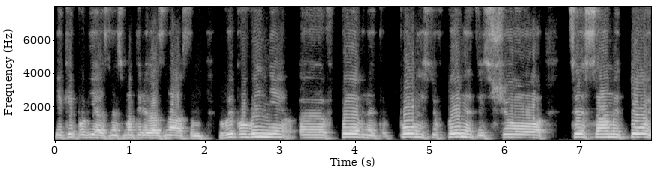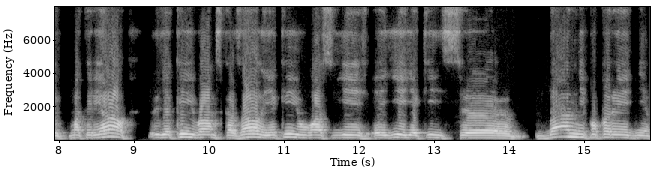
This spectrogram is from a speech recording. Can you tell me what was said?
яке пов'язане з матеріалознавством, ви повинні е, впевнити, повністю впевнитись, що це саме той матеріал, який вам сказали, який у вас є, є якісь е, дані попередні.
